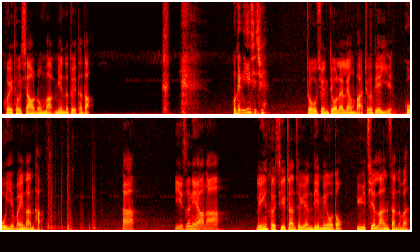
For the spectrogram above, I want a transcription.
回头笑容满面的对他道：“我跟你一起去。”周轩丢来两把折叠椅，故意为难他。啊，椅子你也要拿？林和熙站在原地没有动，语气懒散的问：“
